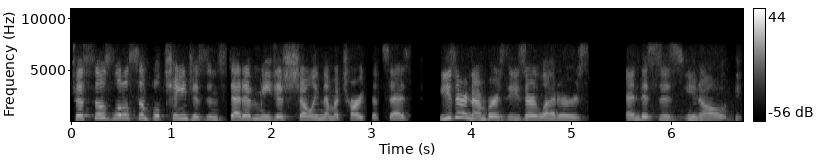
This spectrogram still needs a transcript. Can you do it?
just those little simple changes. Instead of me just showing them a chart that says these are numbers, these are letters, and this is, you know, the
